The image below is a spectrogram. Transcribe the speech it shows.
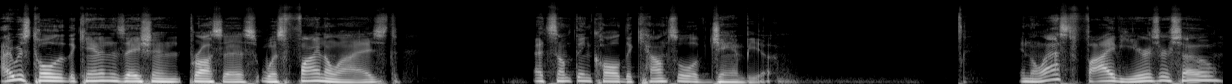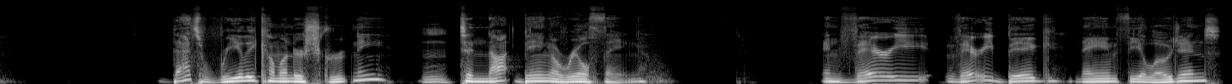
I was told that the canonization process was finalized at something called the Council of Jamnia. In the last five years or so, that's really come under scrutiny Mm. to not being a real thing. And very, very big name theologians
